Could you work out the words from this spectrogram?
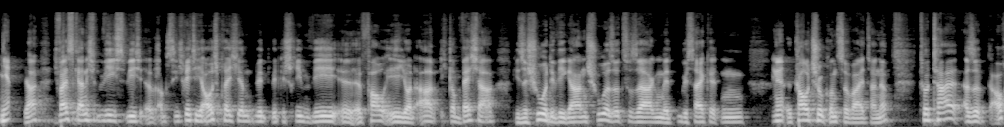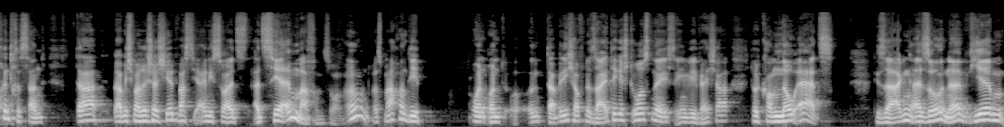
Ja. Ja, ich weiß gar nicht, wie ich, wie ich, ob ich richtig ausspreche, wird, wird geschrieben W äh, V E J A. Ich glaube Wäscher, diese Schuhe, die veganen Schuhe sozusagen mit recycelten ja. Äh, Kautschuk und so weiter. Ne, total, also auch interessant. Da, da habe ich mal recherchiert, was die eigentlich so als als CRM machen so. Ne? Und was machen die? Und und und da bin ich auf eine Seite gestoßen, die ist irgendwie Wäscher.com No Ads. Die sagen also, ne, wir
